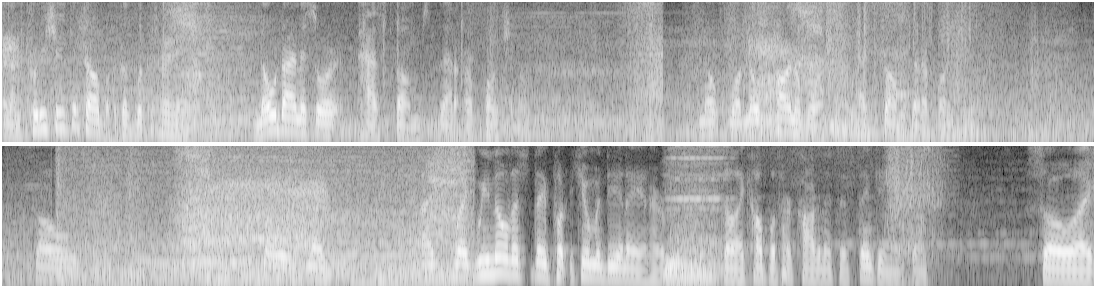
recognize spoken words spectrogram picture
And I'm pretty sure you can tell because look at her hands. No dinosaur has thumbs that are functional. No, well, no carnivore has thumbs that are functional. So, so like, I, like we know that they put human DNA in her to like help with her cognitive thinking and stuff. So like,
